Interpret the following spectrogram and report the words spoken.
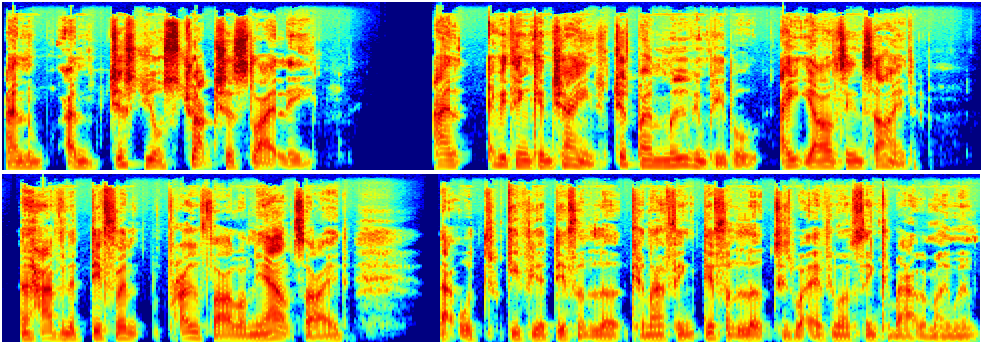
and and just your structure slightly and everything can change just by moving people eight yards inside and having a different profile on the outside that would give you a different look and i think different looks is what everyone's thinking about at the moment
